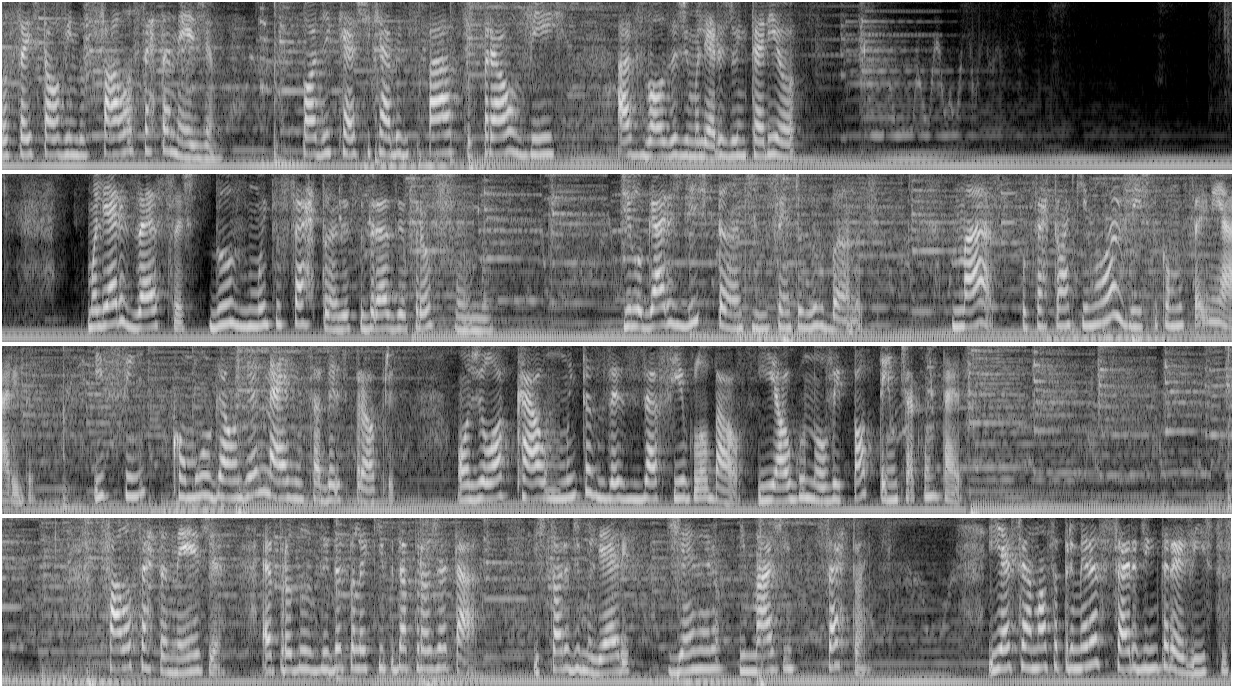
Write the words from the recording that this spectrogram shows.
Você está ouvindo Fala Sertaneja, podcast que abre espaço para ouvir as vozes de mulheres do interior. Mulheres essas dos muitos sertões desse Brasil profundo, de lugares distantes dos centros urbanos. Mas o sertão aqui não é visto como semiárido, e sim como lugar onde emergem saberes próprios onde o local muitas vezes desafia o global e algo novo e potente acontece. Fala Sertaneja é produzida pela equipe da Projetar, História de Mulheres, Gênero, Imagens, Sertões. E essa é a nossa primeira série de entrevistas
